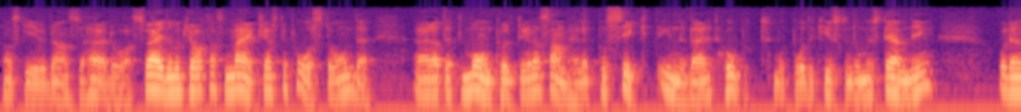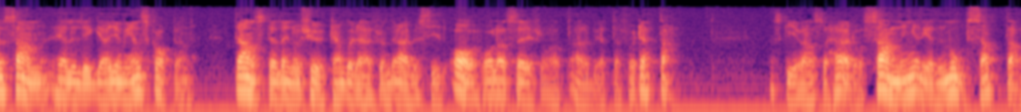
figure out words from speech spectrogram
Han skriver bland annat så här då. Sverigedemokraternas märkligaste påstående är att ett mångkulturella samhället på sikt innebär ett hot mot både kristendomens ställning och den samhälleliga gemenskapen. De anställda inom kyrkan bör därför under arbetstid avhålla sig från att arbeta för detta skriver han så här då. Sanningen är den motsatta.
